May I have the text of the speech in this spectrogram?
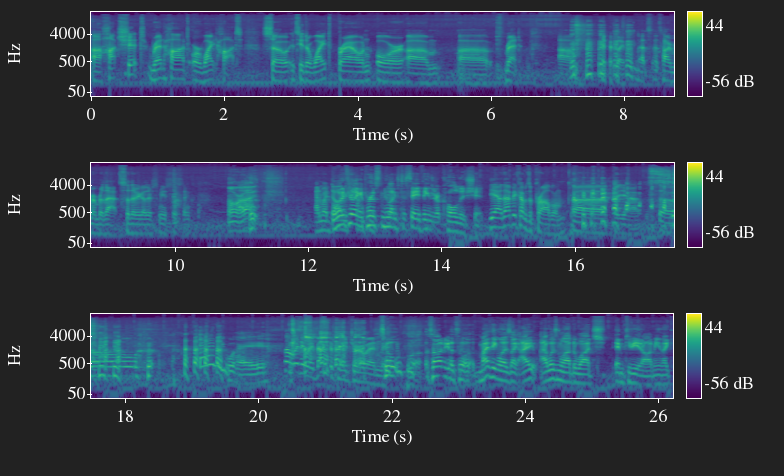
uh, hot shit, red hot, or white hot. So it's either white, brown, or um, uh, red. Um, typically, that's that's how I remember that. So there you go. There's some useless things. All right. And my But dog. what is if you're like a person who likes to say things are cold as shit? Yeah, that becomes a problem. Uh, but yeah. So, anyway. so anyway, back to Pedro and me. So, so go. So my thing was like I, I wasn't allowed to watch MTV at all. I mean, like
